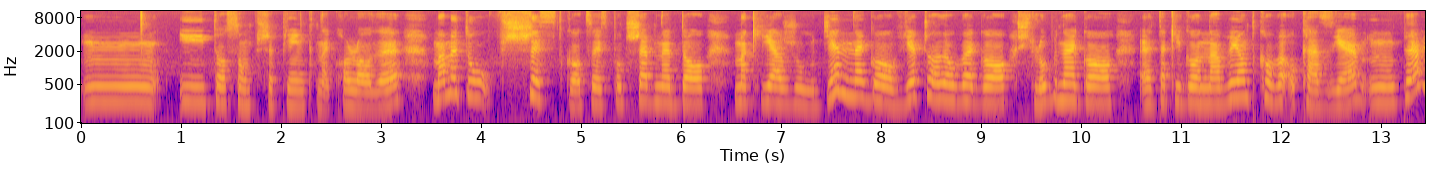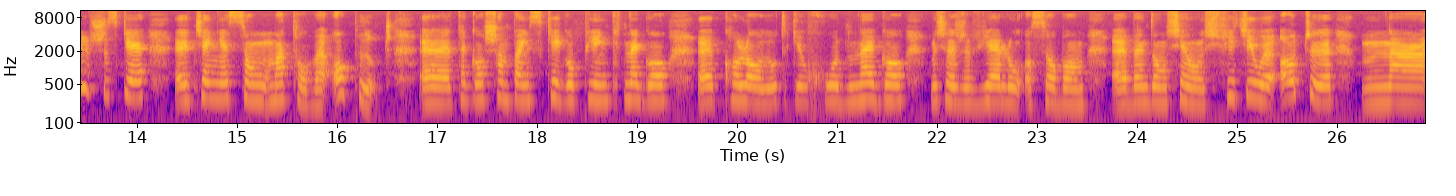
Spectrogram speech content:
Mm, I to są przepiękne kolory. Mamy tu wszystko, co jest potrzebne do makijażu dziennego, wieczorowego, ślubnego, e, takiego na wyjątkowe okazje. Mm, Prawie wszystkie e, cienie są matowe, oprócz e, tego szampańskiego, pięknego koloru, takiego chłodnego. Myślę, że wielu osobom będą się świeciły oczy na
